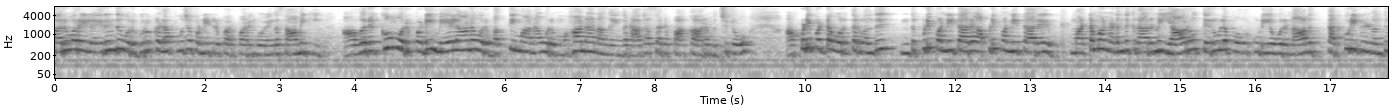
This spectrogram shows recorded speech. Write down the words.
கருவறையில் இருந்து ஒரு குருக்களாக பூஜை பண்ணிட்டு இருப்பார் பாருங்க எங்கள் சாமிக்கு. அவருக்கும் ஒரு படி மேலான ஒரு பக்திமான ஒரு மகானா நாங்கள் எங்கள் ராஜா சாரை பார்க்க ஆரம்பிச்சிட்டோம். அப்படிப்பட்ட ஒருத்தர் வந்து இந்த இப்படி பண்ணிட்டாரு அப்படி பண்ணிட்டாரு மட்டமா நடந்துக்கிறாருன்னு யாரோ தெருவில் போகக்கூடிய ஒரு நாலு தற்குறிகள் வந்து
